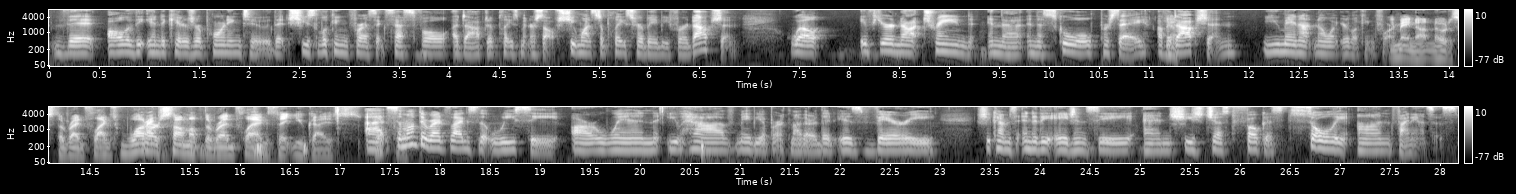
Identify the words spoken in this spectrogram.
that all of the indicators are pointing to, that she's looking for a successful adoptive placement herself. She wants to place her baby for adoption. Well, if you're not trained in the in the school per se of adoption, you may not know what you're looking for. You may not notice the red flags. What are some of the red flags that you guys? Uh, some for? of the red flags that we see are when you have maybe a birth mother that is very, she comes into the agency and she's just focused solely on finances.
